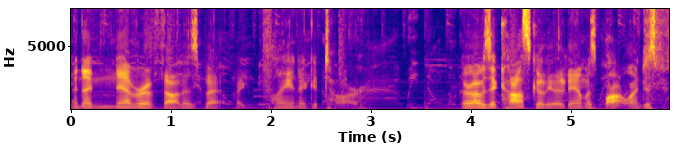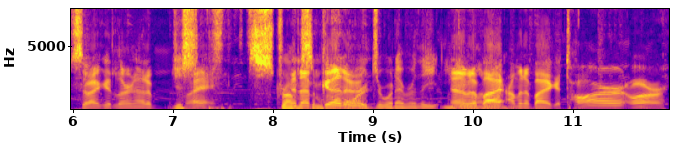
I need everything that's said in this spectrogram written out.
and I never have thought this, but like playing a guitar. Or I was at Costco the other day. I almost bought one just so I could learn how to Just play. f- strum And some gonna. chords or whatever that you And I'm gonna buy. one. I'm gonna buy a guitar or,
